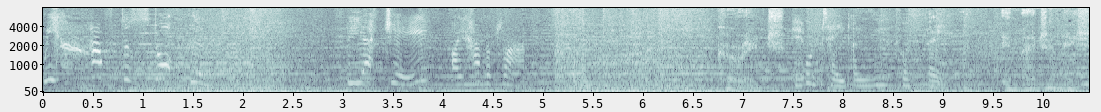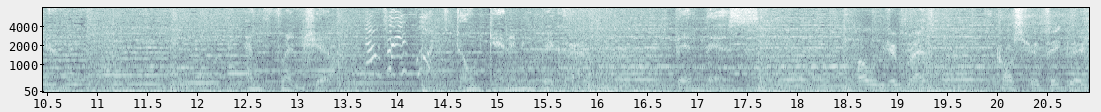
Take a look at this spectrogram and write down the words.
We have to stop them. BFG, I have a plan. Courage, It will take a leap of faith. imagination, and friendship Now try your foot! don't get any bigger than this. Hold your breath. Cross your fingers.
